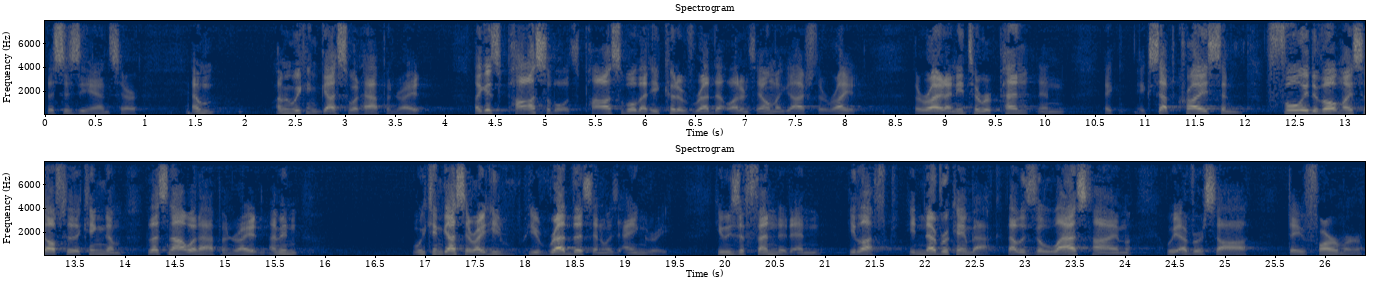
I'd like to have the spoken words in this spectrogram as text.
this is the answer. And, I mean, we can guess what happened, right? Like, it's possible. It's possible that he could have read that letter and say, oh my gosh, they're right. They're right. I need to repent and accept Christ and fully devote myself to the kingdom. But that's not what happened, right? I mean, we can guess it, right? He, he read this and was angry. He was offended. And he left. He never came back. That was the last time we ever saw Dave Farmer.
